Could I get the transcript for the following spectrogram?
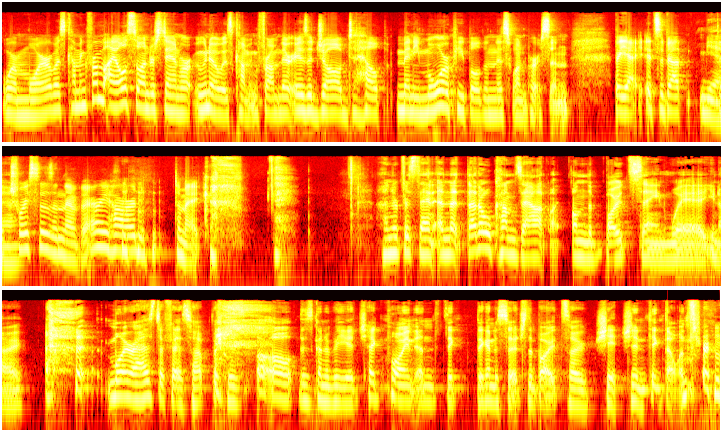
where Moira was coming from. I also understand where Una is coming from. There is a job to help many more people than this one person. But yeah, it's about Yeah. the choices, and they're very hard to make. Hundred percent, and that, that all comes out on the boat scene where you know Moira has to fess up because oh, there's going to be a checkpoint and they, they're going to search the boat. So shit, she didn't think that one through.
